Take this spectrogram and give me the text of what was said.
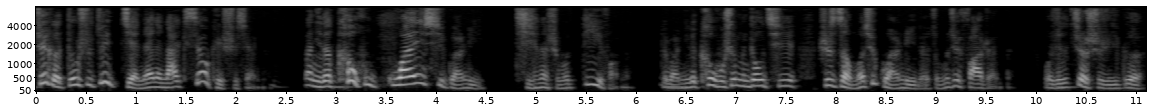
这个都是最简单的拿 Excel 可以实现的。那你的客户关系管理体现在什么地方呢？对吧？嗯你的客户生命周期是怎么去管理的？怎么去发展的？我觉得这是一个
